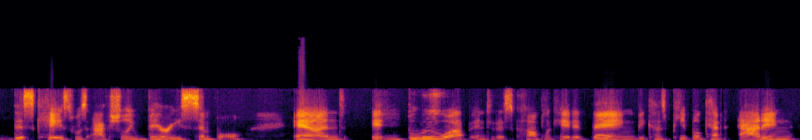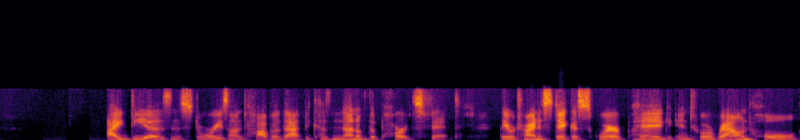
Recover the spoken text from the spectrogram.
this case was actually very simple and it blew up into this complicated thing because people kept adding ideas and stories on top of that because none of the parts fit. They were trying to stick a square peg into a round hole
